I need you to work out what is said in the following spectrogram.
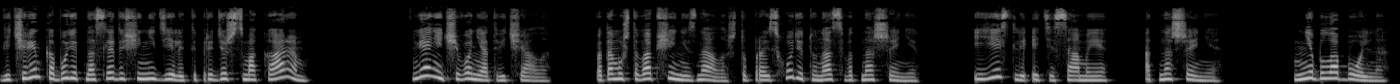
Вечеринка будет на следующей неделе. Ты придешь с Макаром? Я ничего не отвечала, потому что вообще не знала, что происходит у нас в отношениях. И есть ли эти самые отношения? Мне было больно.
